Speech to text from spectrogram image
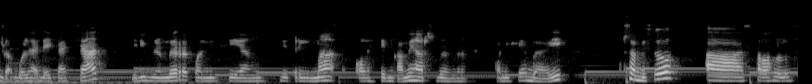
nggak boleh ada cacat jadi benar-benar kondisi yang diterima oleh tim kami harus benar-benar kondisinya baik. Terus habis itu uh, setelah lulus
